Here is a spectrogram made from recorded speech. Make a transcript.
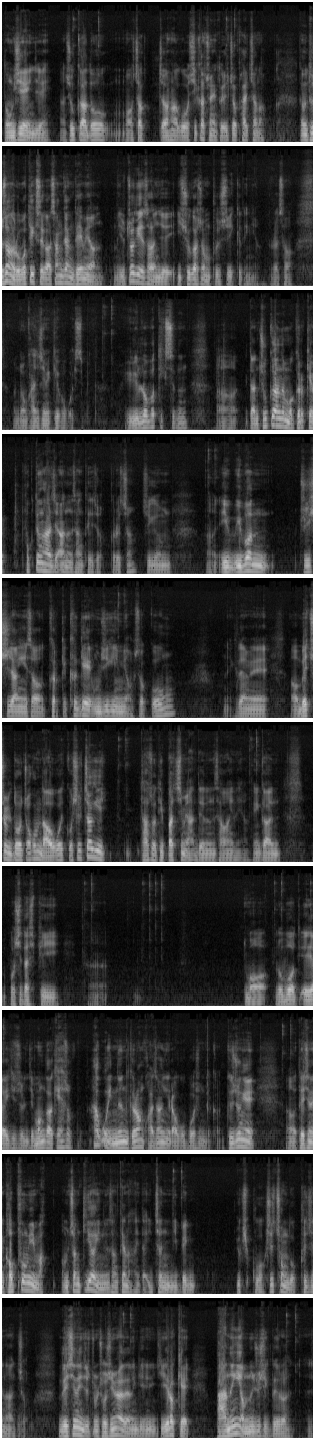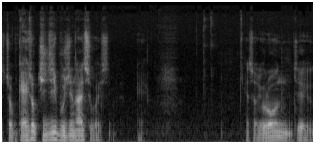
동시에 이제 주가도 뭐 적정하고 시가총액도 1조 8천억. 그럼 두산 로보틱스가 상장되면 이쪽에서 이제 이슈가 좀 불 수 있거든요. 그래서 좀 관심 있게 보고 있습니다. 이 로보틱스는 어, 일단 주가는 뭐 그렇게 폭등하지 않은 상태죠. 그렇죠? 지금 어, 이번 주식시장에서 그렇게 크게 움직임이 없었고 네, 그 다음에 어, 매출도 조금 나오고 있고 실적이 다소 뒷받침이 안 되는 상황이네요. 그러니까 보시다시피 어, 뭐 로봇 AI 기술 이제 뭔가 계속 하고 있는 그런 과정이라고 보시면 될까요? 그 중에 어, 대신에 거품이 막 엄청 끼어 있는 상태는 아니다. 2,200 69억 시총도 크지는 않죠. 대신에 이제 좀 조심해야 되는 게 이렇게 반응이 없는 주식들은 좀 계속 지지부진할 수가 있습니다. 예. 그래서 요런 이제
